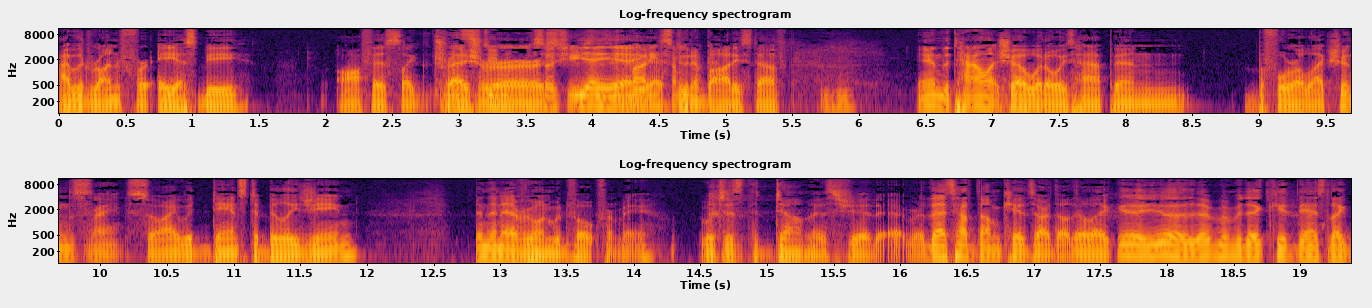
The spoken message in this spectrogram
I would run for ASB office, like treasurer, Student associations yeah, and yeah, body yeah, something? student body stuff. Mm-hmm. And the talent show would always happen before elections, Right. So I would dance to Billie Jean, and then everyone would vote for me. Which is the dumbest shit ever. That's how dumb kids are, though. They're like, yeah, yeah, I remember that kid danced like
